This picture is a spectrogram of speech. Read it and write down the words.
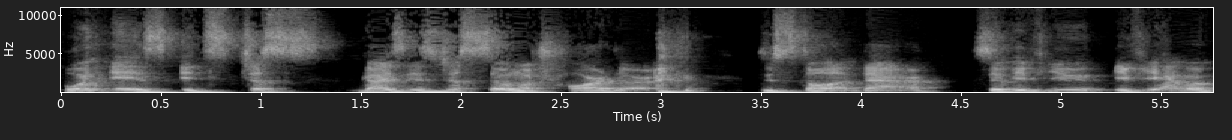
Point is, it's just guys, it's just so much harder to start there. So if you if you have a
